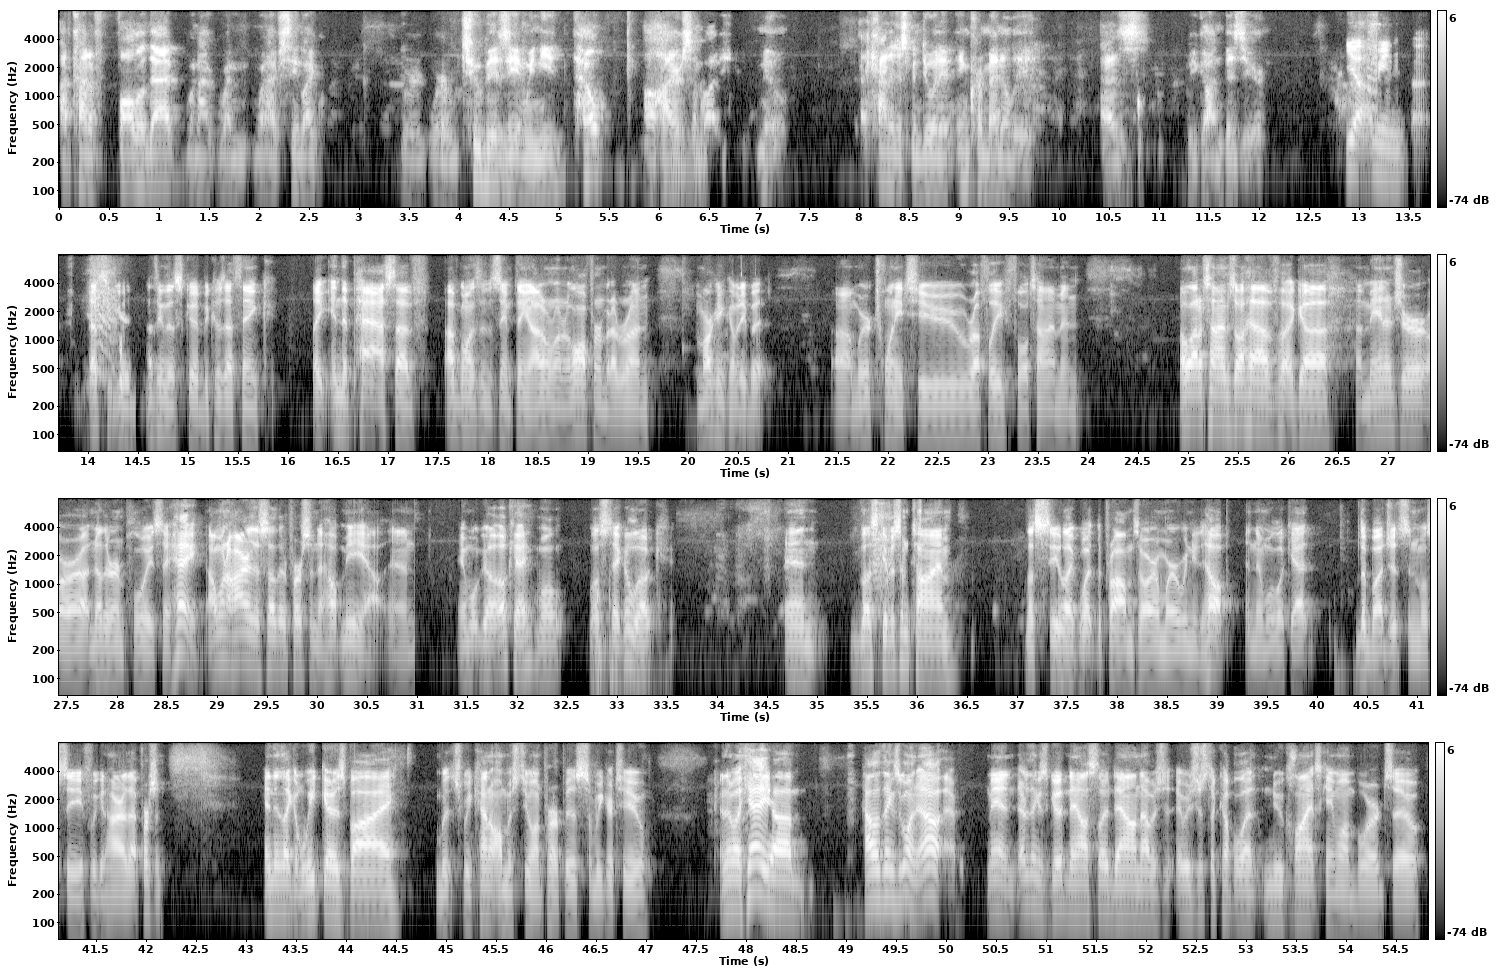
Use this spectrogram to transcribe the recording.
I've kind of followed that when I when when I've seen like we're we're too busy and we need help, I'll hire mm-hmm. somebody new. I kind of just been doing it incrementally as we've gotten busier. Yeah, I mean uh, that's a good. I think that's good because I think like in the past I've I've gone through the same thing. I don't run a law firm, but I run a marketing company. But um, we're 22 roughly full time, and a lot of times I'll have like a, a manager or another employee say, "Hey, I want to hire this other person to help me out," and and we'll go, "Okay, well, let's take a look, and let's give it some time. Let's see like what the problems are and where we need help, and then we'll look at the budgets and we'll see if we can hire that person." And then like a week goes by, which we kind of almost do on purpose, a week or two, and they're like, "Hey, um, how are things going?" Oh, man, everything's good now. Slowed down. I was it was just a couple of new clients came on board, so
